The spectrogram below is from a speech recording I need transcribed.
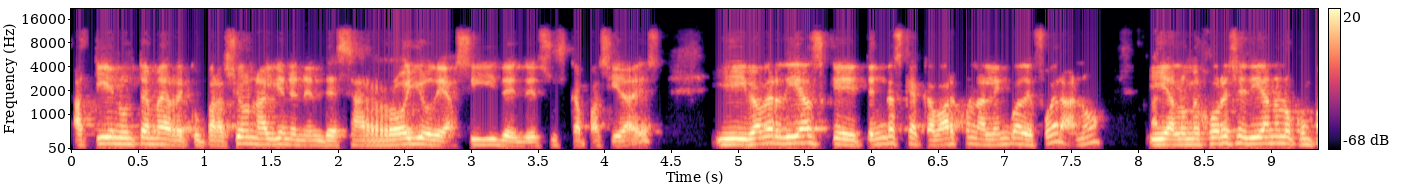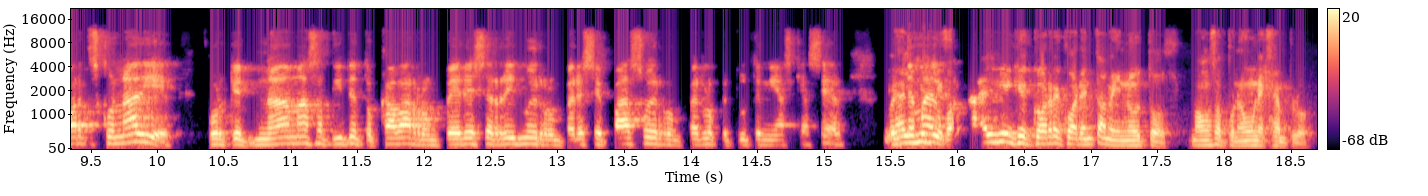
A ti en un tema de recuperación, alguien en el desarrollo de así, de, sus capacidades. Y va a haber días que tengas que acabar con la lengua de fuera, ¿no? Y a lo mejor ese día no lo compartes con nadie, porque nada más a ti te tocaba romper ese ritmo y romper ese paso y romper lo que tú tenías que hacer. alguien, que, corre 40 minutos, vamos a poner un ejemplo,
